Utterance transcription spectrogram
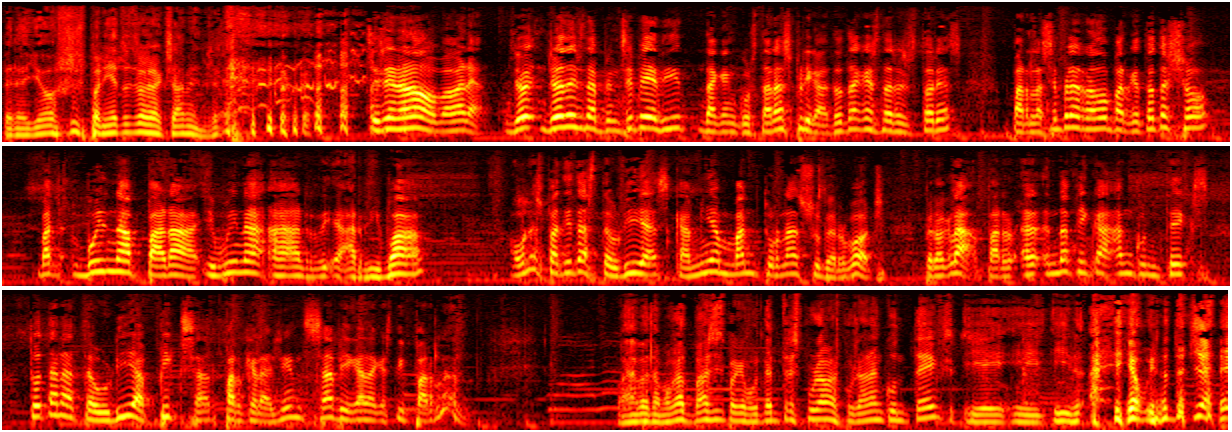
però jo suspenia tots els exàmens, eh? Sí, sí, no, no, a veure, jo, jo des del principi he dit de que em costarà explicar totes aquestes històries per la simple raó perquè tot això vaig, vull anar a parar i vull anar a, arri arribar a unes petites teories que a mi em van tornar superboig. Però clar, per, hem de ficar en context tota la teoria Pixar perquè la gent sàpiga de què estic parlant. Bueno, però tampoc et passis, perquè portem tres programes posant en context i, i, i, i avui no et deixaré,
